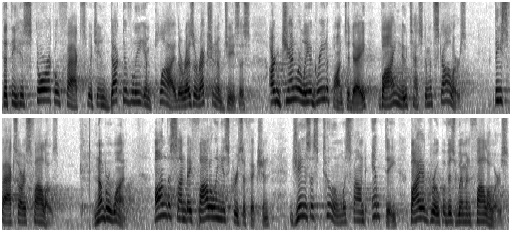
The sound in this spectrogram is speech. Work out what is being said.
that the historical facts which inductively imply the resurrection of Jesus are generally agreed upon today by New Testament scholars. These facts are as follows Number one, on the Sunday following his crucifixion, Jesus' tomb was found empty by a group of his women followers.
